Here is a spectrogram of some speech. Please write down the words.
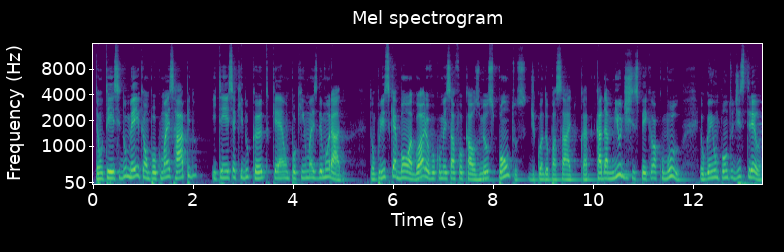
Então tem esse do meio, que é um pouco mais rápido e tem esse aqui do canto que é um pouquinho mais demorado. Então por isso que é bom agora eu vou começar a focar os meus pontos de quando eu passar cada mil de XP que eu acumulo, eu ganho um ponto de estrela.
